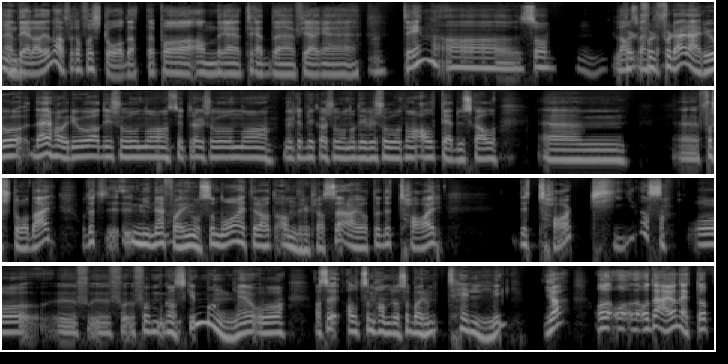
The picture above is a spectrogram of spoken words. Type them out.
Mm. en del av de da, for å forstå dette på andre, tredje, fjerde trinn. Og så La For, for, for der, er jo, der har du jo addisjon og subtraksjon og multiplikasjon og divisjon og alt det du skal eh, forstå der. Det, min erfaring også nå, etter å ha hatt andre klasse, er jo at det tar, det tar tid, altså. Og eh, for, for, for ganske mange. Og altså, alt som handler også bare om telling. Ja, og, og, og det er jo nettopp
